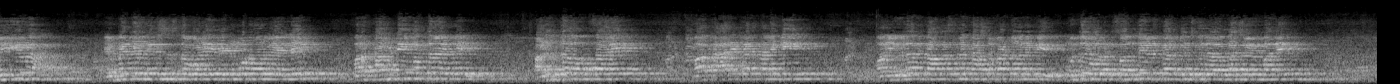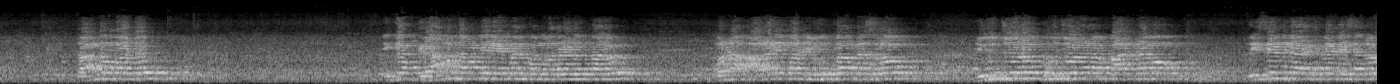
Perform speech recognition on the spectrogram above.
మిగిలిన ఎమ్మెల్యే కూడా రెండు మూడు రోజులు వెళ్ళి మన కమిటీ మొత్తం వెళ్ళి అడుగుతాం ఒకసారి మా కార్యకర్తలకి మా యువత కావాల్సిన లో కష్టపడడానికి ముందు వాళ్ళకి సొంత ఇల్లు కల్పించుకునే అవకాశం ఇవ్వమని. దాంతోపాటు ఇంకా గ్రామ కమిటీలు ఏమని కొంతమంది అడుగుతున్నారు మొన్న ఆల్రెడీ మన యూత్ కాంగ్రెస్లో యూత్ జోడో భూ జోడో అనే కార్యక్రమం రీసెంట్గా ఎక్స్ప్లెయిన్ చేశారు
